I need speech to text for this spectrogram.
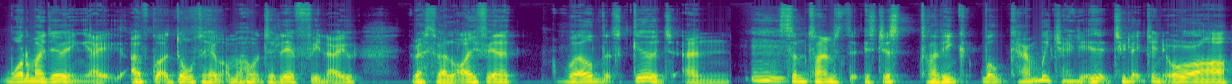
what am I doing? I, I've got a daughter who I want to live, you know, the rest of her life in a world that's good. And Mm-hmm. sometimes it's just, I think, well, can we change it? Is it too late to change it? Or are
